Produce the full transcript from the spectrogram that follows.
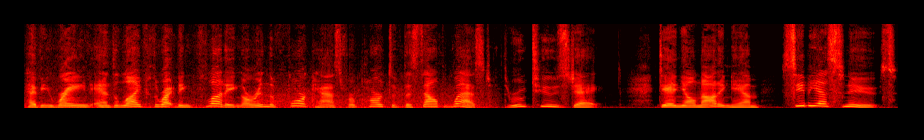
Heavy rain and life-threatening flooding are in the forecast for parts of the southwest through Tuesday. Danielle Nottingham, CBS News.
